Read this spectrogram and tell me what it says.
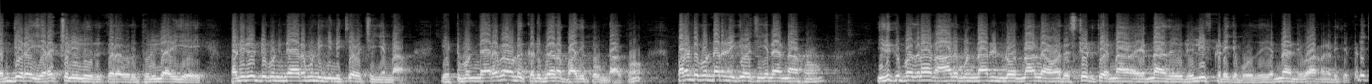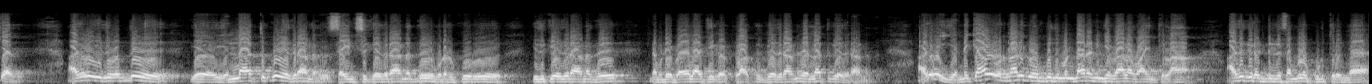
எந்திர இரைச்சலில் இருக்கிற ஒரு தொழிலாளியை பன்னிரெண்டு மணி நேரமும் நீங்கள் நிற்க வச்சீங்கன்னா எட்டு மணி நேரமே அவனுக்கு கடுமையான பாதிப்பு உண்டாக்கும். பன்னெண்டு மணி நேரம் நிற்க வச்சீங்கன்னா என்ன ஆகும் இதுக்கு பதிலாக நாலு மணி நேரம் இன்னொரு நாள் அவன் ரெஸ்ட் எடுத்து என்ன என்ன அது ரிலீஃப் கிடைக்க போகுது? என்ன நிவாரணம் கிடைக்க கிடைக்காது. ஆகவே இது வந்து எ- எல்லாத்துக்கும் எதிரானது. சயின்ஸுக்கு எதிரானது உடற்கூறு இதுக்கு எதிரானது நம்முடைய பயாலஜிக்கல் கிளாக்குக்கு எதிரானது எல்லாத்துக்கும் எதிரானது. ஆகவே என்னைக்காவது ஒரு நாளைக்கு ஒன்பது மணி நேரம் நீங்கள் வேலை வாங்கிக்கலாம். அதுக்கு ரெண்டு சம்பளம் கொடுத்துருங்க.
